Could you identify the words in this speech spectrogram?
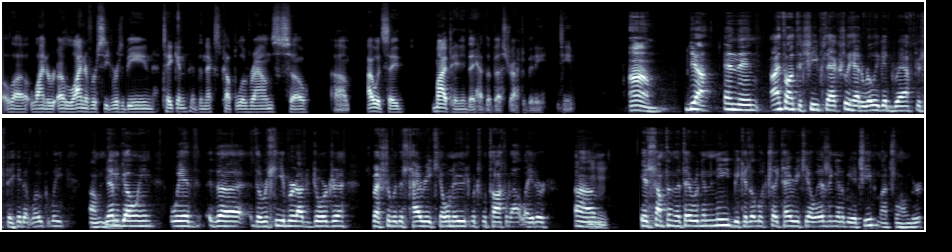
a line of, a line of receivers being taken in the next couple of rounds. So um, I would say, my opinion, they had the best draft of any team. Um. Yeah, and then I thought the Chiefs actually had a really good draft just to hit it locally. Um, mm-hmm. them going with the the receiver out of Georgia, especially with this Tyreek Hill news, which we'll talk about later, um, mm-hmm. is something that they were going to need because it looks like Tyreek Hill isn't going to be a Chief much longer.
